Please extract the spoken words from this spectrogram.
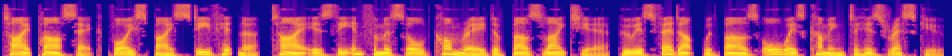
Ty Parsec voiced by Steve Hytner, Ty is the infamous old comrade of Buzz Lightyear, who is fed up with Buzz always coming to his rescue.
